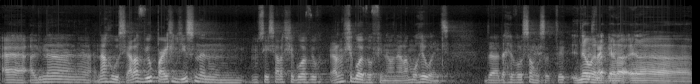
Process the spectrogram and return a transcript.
é, ali na, na, na, Rússia. Ela viu parte disso, né? Não, não sei se ela chegou a ver, ela não chegou a ver o final, né? Ela morreu antes da, da Revolução Russa. Não, ela, ela, ela,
